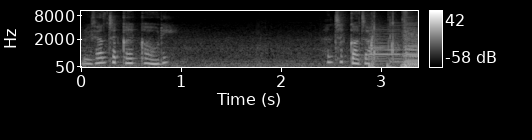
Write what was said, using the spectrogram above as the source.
우리 산책 갈까 우리? 산책 가자.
